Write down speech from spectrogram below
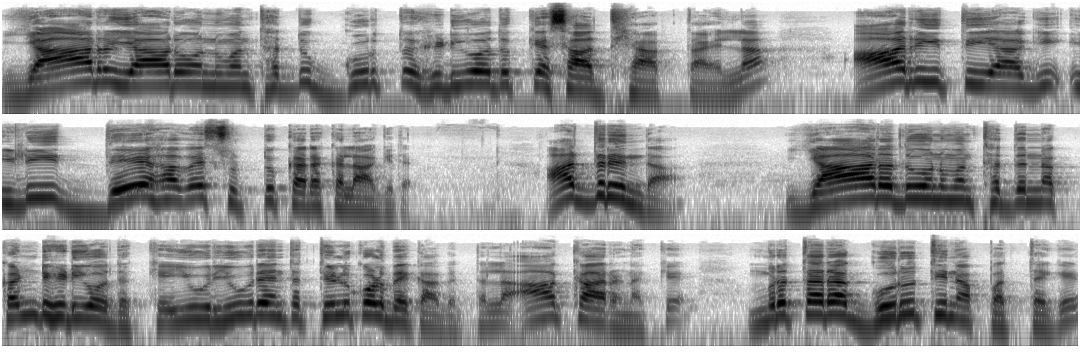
ಯಾರು ಯಾರು ಅನ್ನುವಂಥದ್ದು ಗುರುತು ಹಿಡಿಯೋದಕ್ಕೆ ಸಾಧ್ಯ ಆಗ್ತಾ ಇಲ್ಲ. ಆ ರೀತಿಯಾಗಿ ಇಡೀ ದೇಹವೇ ಸುಟ್ಟು ಕರಕಲಾಗಿದೆ. ಆದ್ದರಿಂದ ಯಾರದು ಅನ್ನುವಂಥದ್ದನ್ನು ಕಂಡು ಹಿಡಿಯೋದಕ್ಕೆ ಇವ್ರು ಇವರೇ ಅಂತ ತಿಳ್ಕೊಳ್ಬೇಕಾಗತ್ತಲ್ಲ. ಆ ಕಾರಣಕ್ಕೆ ಮೃತರ ಗುರುತಿನ ಪತ್ತೆಗೆ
